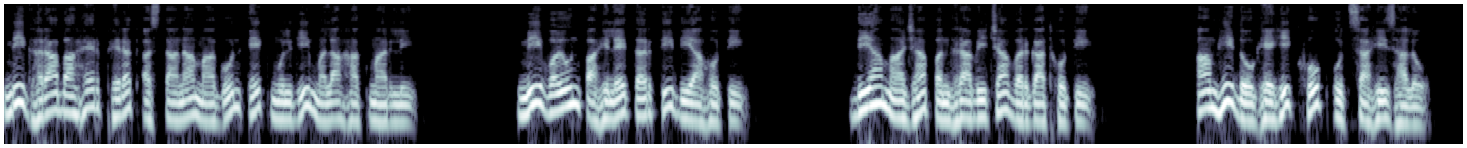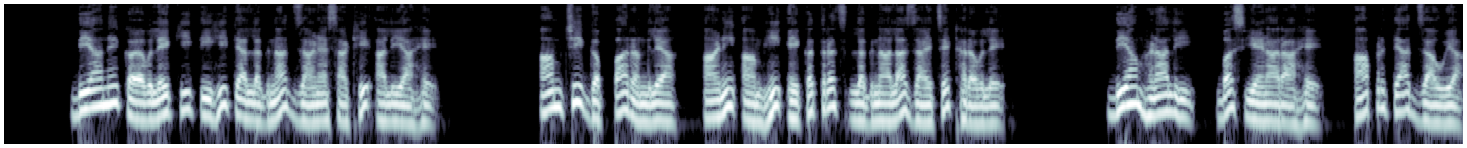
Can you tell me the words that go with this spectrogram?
मी घराबाहेर फिरत असताना मागून एक मुलगी मला हाक मारली. मी वळून पाहिले तर ती दिया होती. दिया माझ्या पंधरावीच्या वर्गात होती. आम्ही दोघेही खूप उत्साही झालो. दियाने कळवले की तीही त्या लग्नात जाण्यासाठी आली आहे. आमची गप्पा रंगल्या आणि आम्ही एकत्रच लग्नाला जायचे ठरवले. दिया म्हणाली बस येणार आहे. आपण त्यात जाऊया.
